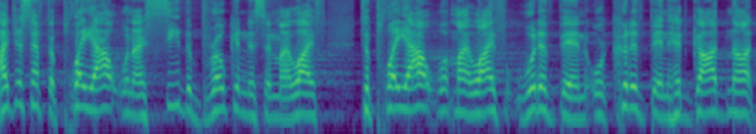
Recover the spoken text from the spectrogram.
I just have to play out when I see the brokenness in my life to play out what my life would have been or could have been had God not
